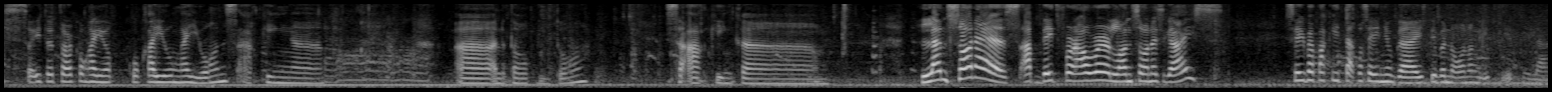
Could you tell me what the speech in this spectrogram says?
guys. So itutur ko kayo, ko kayo ngayon sa aking ah, ah, ano tawag dito? Sa aking ka Lanzones! Update for our Lanzones guys. So ipapakita ko sa inyo guys, 'di ba noon ang liit-liit nila.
